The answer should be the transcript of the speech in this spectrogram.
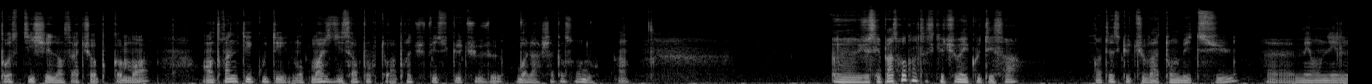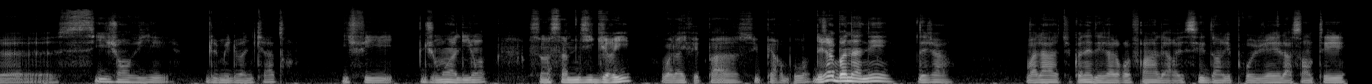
postiché dans sa chop comme moi, en train de t'écouter. Donc moi, je dis ça pour toi. Après, tu fais ce que tu veux. Voilà, chacun son dos. Hein. Euh, je sais pas trop quand est-ce que tu vas écouter ça. Quand est-ce que tu vas tomber dessus. Euh, mais on est le 6 janvier 2024. Il fait, du moins à Lyon, c'est un samedi gris. Voilà, il fait pas super beau. Déjà, bonne année déjà. Voilà, tu connais déjà le refrain, la réussite dans les projets, la santé,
